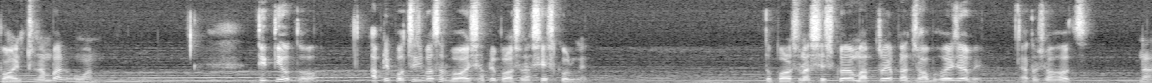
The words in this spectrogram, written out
পয়েন্ট নাম্বার ওয়ান দ্বিতীয়ত, আপনি পঁচিশ বছর বয়সে আপনি পড়াশোনা শেষ করলেন। তো পড়াশোনা শেষ করা মাত্রই আপনার জব হয়ে যাবে? এত সহজ। না,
